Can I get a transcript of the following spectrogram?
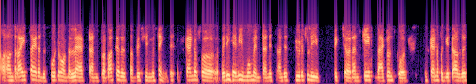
on the right side and the scooter on the left, and Prabhakar is obviously missing. It's kind of a very heavy moment, and it's and it's beautifully pictured and K's background score is kind of a guitar riff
